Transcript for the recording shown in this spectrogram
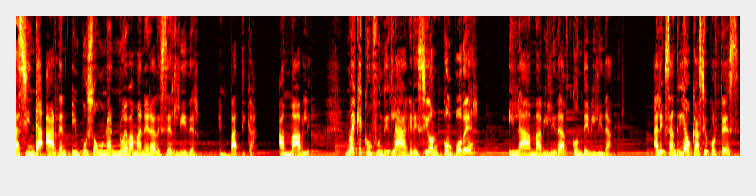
Jacinda Arden impuso una nueva manera de ser líder, empática, amable. No hay que confundir la agresión con poder y la amabilidad con debilidad. Alexandria Ocasio Cortés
